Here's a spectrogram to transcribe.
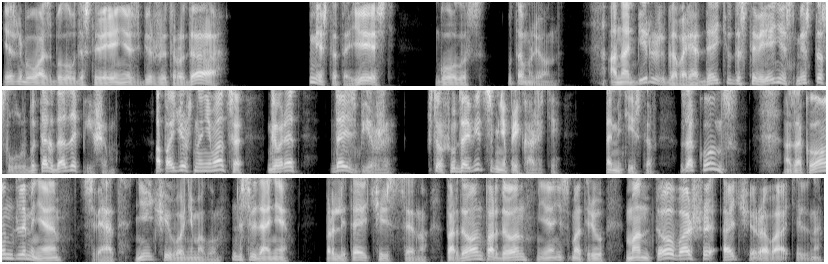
Если бы у вас было удостоверение с биржи труда... Место-то есть. Голос утомлен. А на бирже говорят, дайте удостоверение с места службы, тогда запишем. А пойдешь наниматься, говорят, дай с биржи. Что ж, удавиться мне прикажете? Аметистов. закон А закон для меня свят. Ничего не могу. До свидания. Пролетает через сцену. Пардон, пардон, я не смотрю. Манто ваше очаровательно.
